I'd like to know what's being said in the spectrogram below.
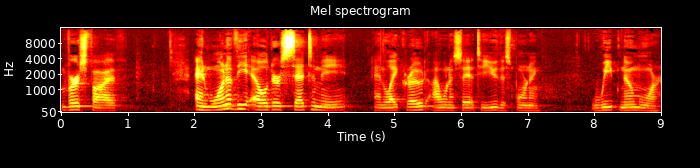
verse 5. And one of the elders said to me, and Lake Road, I want to say it to you this morning weep no more.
